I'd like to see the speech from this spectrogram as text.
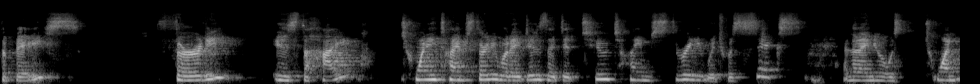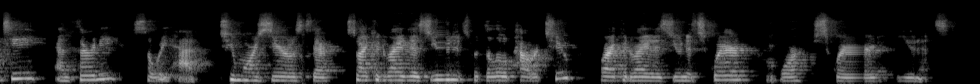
the base. 30 is the height. 20 times 30, what I did is I did 2 times 3, which was 6. And then I knew it was 20 and 30. So we had two more zeros there. So I could write it as units with the little power 2, or I could write it as units squared or squared units.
